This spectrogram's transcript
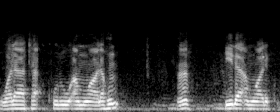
ولا تأكلوا أموالهم ها؟ إلى أموالكم.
